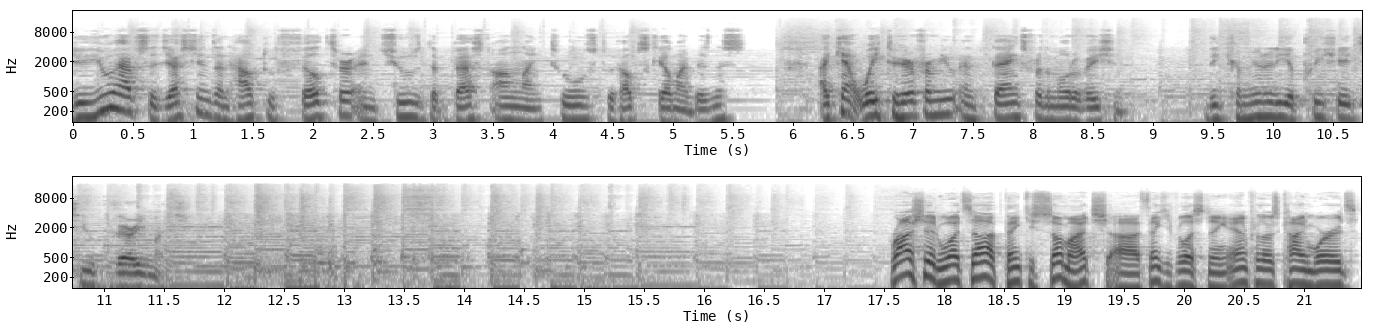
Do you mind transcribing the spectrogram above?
Do you have suggestions on how to filter and choose the best online tools to help scale my business? I can't wait to hear from you and thanks for the motivation. The community appreciates you very much. Rashid, what's up? Thank you so much. Uh, thank you for listening and for those kind words.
